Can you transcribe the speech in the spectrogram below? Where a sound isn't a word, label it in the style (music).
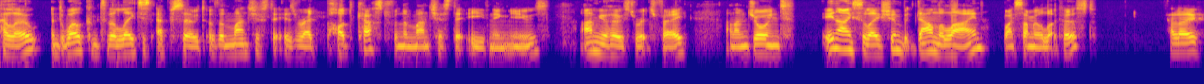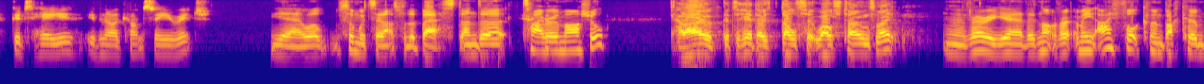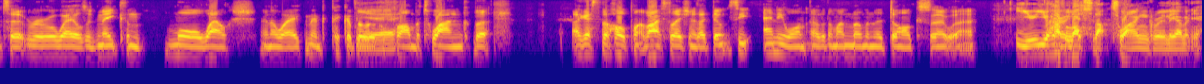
Hello, and welcome to the latest episode of the Manchester is Red podcast from the Manchester Evening News. I'm your host, Rich Fay, and I'm joined in isolation but down the line by Samuel Luckhurst. Hello, good to hear you, even though I can't see you, Rich. Yeah, well, some would say that's for the best. And uh, Tyrone Marshall. (laughs) Hello, good to hear those dulcet Welsh tones, mate. Uh, very, yeah, they're not very. I mean, I thought coming back home to rural Wales would make them more Welsh in a way, maybe pick up the local Yeah. farmer twang, but I guess the whole point of isolation is I don't see anyone other than my mum and the dog, so uh, You you have Very lost that twang, really, haven't you?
